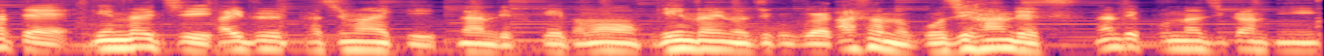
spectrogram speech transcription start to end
さて、現在地、会津田島駅なんですけれども、現在の時刻が朝の5時半です。なんでこんな時間に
